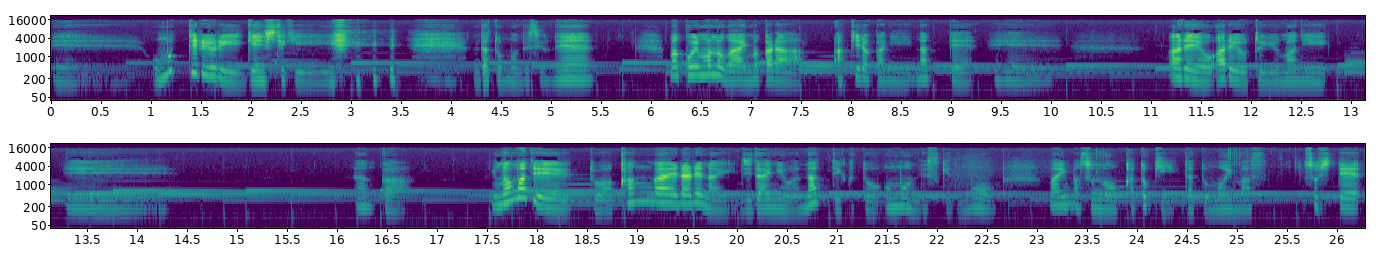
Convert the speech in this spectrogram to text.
えー、思ってるより原始的 だと思うんですよね。まあこういうものが今から明らかになって、えー、あれよあれよという間に、えー、なんか今までとは考えられない時代にはなっていくと思うんですけども、まあ、今その過渡期だと思います。そして、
